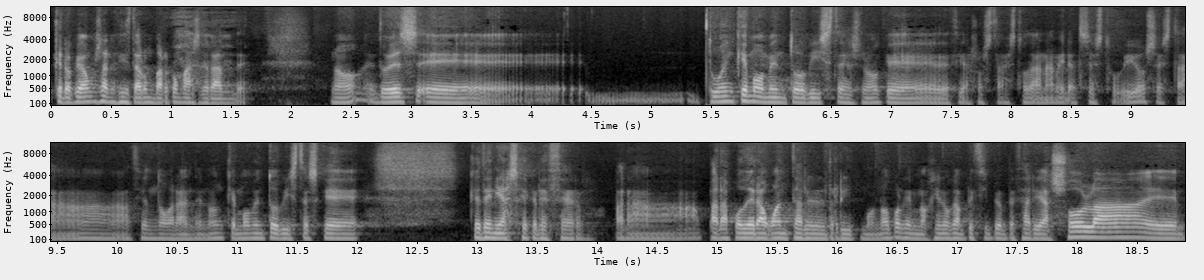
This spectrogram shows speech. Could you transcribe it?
creo que vamos a necesitar un barco más grande. ¿no? Entonces, eh, ¿Tú en qué momento vistes ¿no? que decías, ostras, esto de Ana Mirats Estudios se está haciendo grande? ¿no? ¿En qué momento vistes que, que tenías que crecer para, para, poder aguantar el ritmo? ¿no? Porque imagino que al principio empezarías sola, eh,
